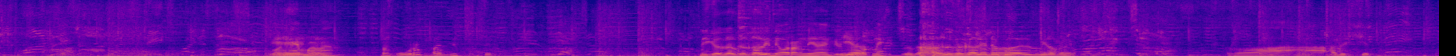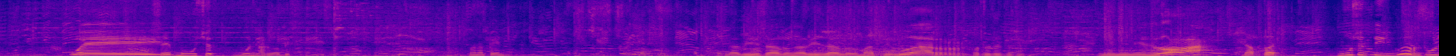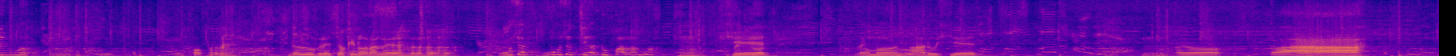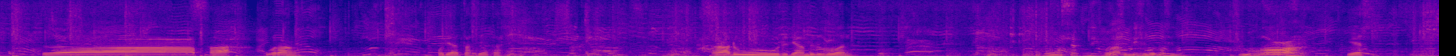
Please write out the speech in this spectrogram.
Eh, malah tengkurep aja. Nih gagal-gagal ini orang nih lagi Iya. milok nih. Lu, Ah, lu gagalin udah gue milok nih. Wah, aduh shit. Wey, buset, gua di Aduh habis. Mana pen? Gak bisa lu, gak bisa lu, mati lu. luar. Oh tuh tuh tuh. tuh. Ini ini ini. Wah, dapet. Buset di bentulin gua. Koper ya. Udah lu grecokin orangnya. Buset, buset diadu pala gua. Hmm. shit. Come on, aduh shit. Hmm. Ayo. Ah. Ah, ah kurang. Oh di atas, di atas. Aduh, udah diambil duluan. Buset di Oh, sini, sini, di sini. Wah. Yes.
